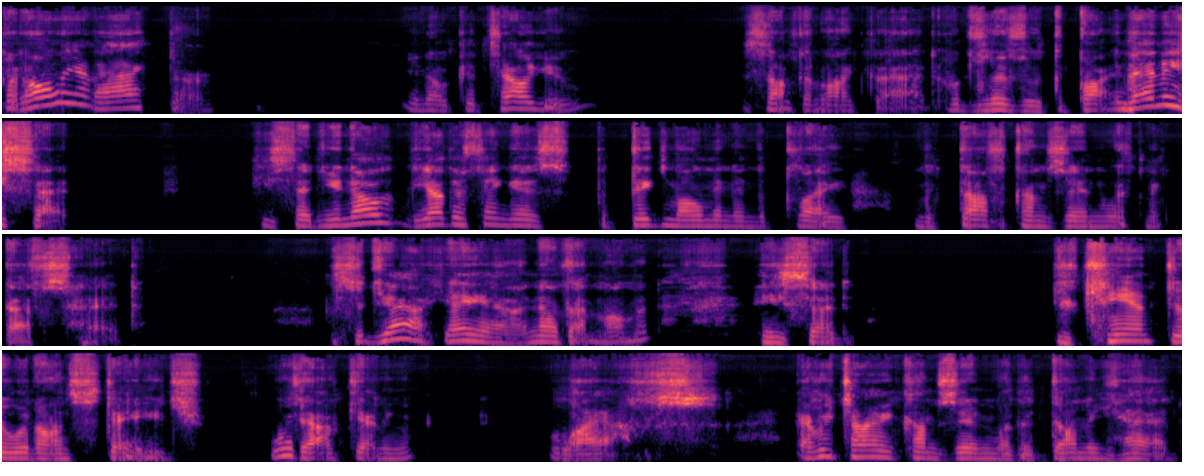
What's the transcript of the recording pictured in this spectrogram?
but only an actor, you know, could tell you something like that, who lives with the part. And then he said, he said, you know, the other thing is the big moment in the play, Macduff comes in with Macbeth's head. I said, yeah, yeah, yeah, I know that moment. He said, you can't do it on stage without getting laughs. Every time he comes in with a dummy head,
